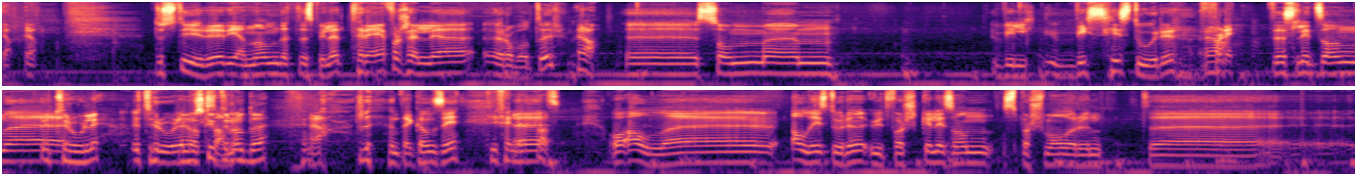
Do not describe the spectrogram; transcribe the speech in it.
ja, ja. Du styrer gjennom dette spillet tre forskjellige roboter Ja. eh, som ehm, vil, Hvis historier Ja. flettes litt sånn uh, Utrolig. utrolig Hvem skulle trodd det? Ja, det, det kan du si. Altså. og alle, alle historiene utforsker litt sånn spørsmål rundt uh,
